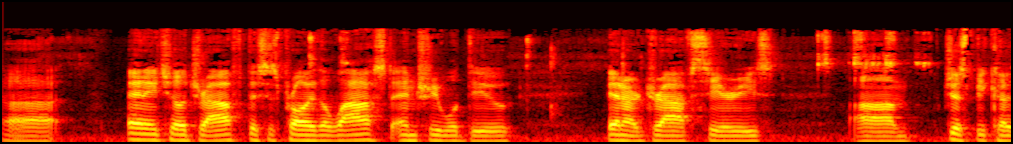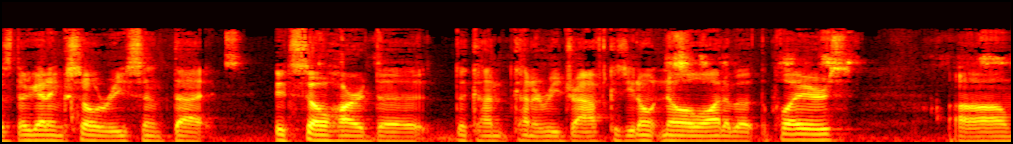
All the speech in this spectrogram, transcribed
uh, NHL draft. This is probably the last entry we'll do in our draft series, um, just because they're getting so recent that it's so hard to to kind of redraft because you don't know a lot about the players. Um,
